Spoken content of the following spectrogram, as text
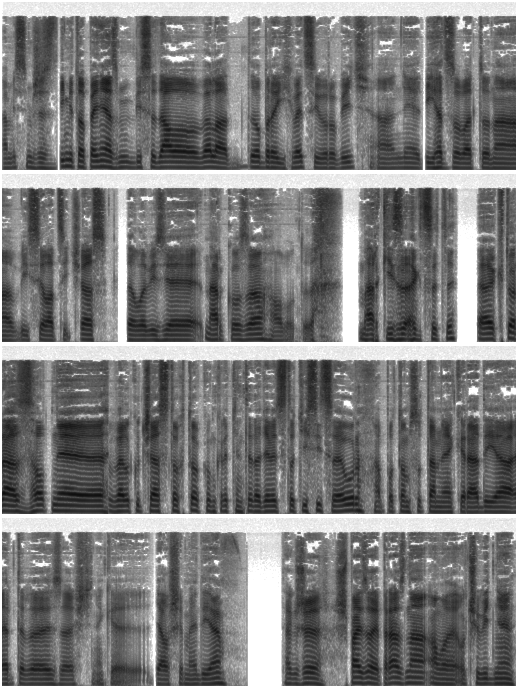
A myslím, že s týmito peniazmi by sa dalo veľa dobrých vecí urobiť a nie vyhadzovať to na vysielací čas televízie Narkoza, alebo teda Markiza, ak chcete e, ktorá zhodne veľkú časť tohto, konkrétne teda 900 tisíc eur a potom sú tam nejaké rádia, RTVS a ešte nejaké ďalšie médiá. Takže špajza je prázdna, ale očividne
